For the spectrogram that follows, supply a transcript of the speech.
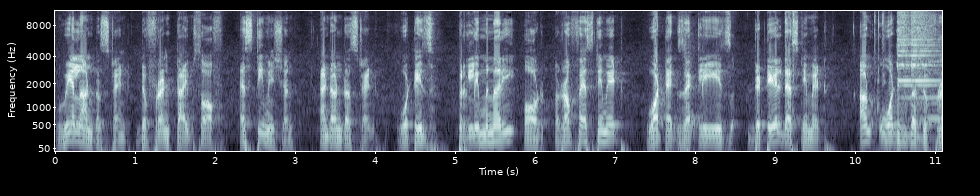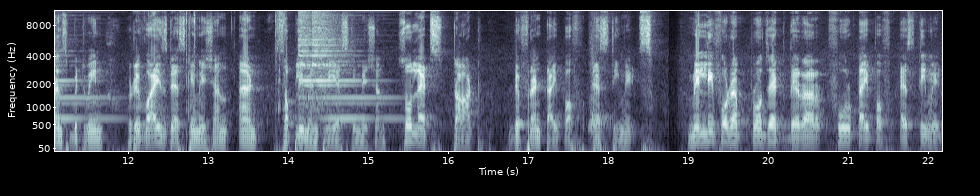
we'll understand different types of estimation and understand what is preliminary or rough estimate, what exactly is detailed estimate and what is the difference between revised estimation and supplementary estimation? So let's start. Different type of estimates. Mainly for a project there are four type of estimate.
